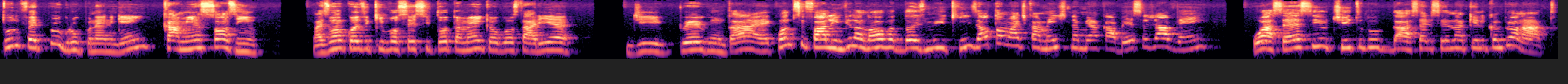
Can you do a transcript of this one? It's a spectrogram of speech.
tudo feito por grupo, né? Ninguém caminha sozinho. Mas uma coisa que você citou também, que eu gostaria de perguntar é quando se fala em Vila Nova 2015, automaticamente na minha cabeça já vem o acesso e o título da Série C naquele campeonato.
